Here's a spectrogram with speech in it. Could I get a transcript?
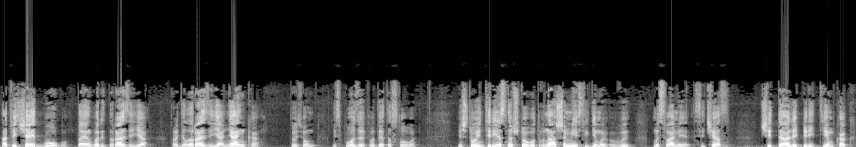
отвечает Богу. Да, он говорит, разве я родил, разве я нянька? То есть он использует вот это слово. И что интересно, что вот в нашем месте, где мы, вы, мы с вами сейчас читали перед тем, как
